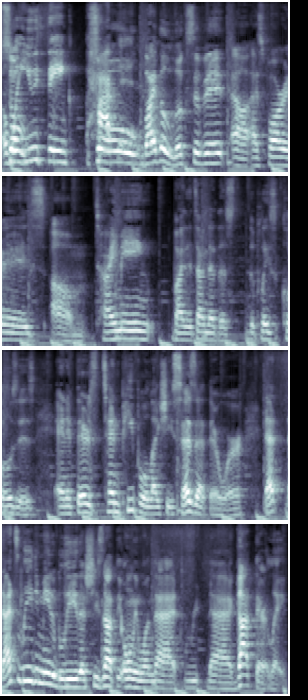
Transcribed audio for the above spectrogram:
of So- what you think So, happened. by the looks of it, uh, as far as um, timing, by the time that the the place closes, and if there's ten people like she says that there were, that that's leading me to believe that she's not the only one that re- that got there late.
